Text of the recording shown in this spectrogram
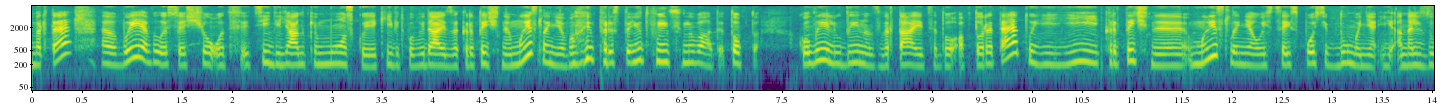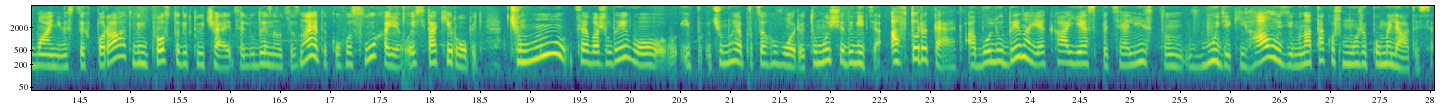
МРТ, е, виявилося, що от ці ділянки мозку, які відповідають за критичне мислення, вони перестають функціонувати. Тобто коли людина звертається до авторитету, її критичне мислення, ось цей спосіб думання і аналізування ось цих порад, він просто відключається. Людина, це знаєте, кого слухає, ось так і робить. Чому це важливо і чому я про це говорю? Тому що дивіться, авторитет або людина, яка є спеціалістом в будь-якій галузі, вона також може помилятися.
